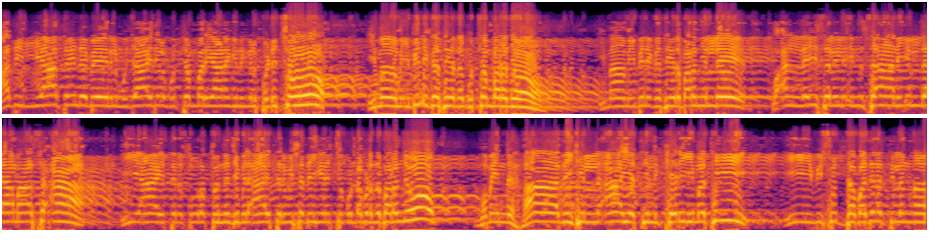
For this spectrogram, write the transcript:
അതില്ലാത്തതിന്റെ പേരിൽ മുജാഹിദികൾ കുറ്റം പറയുകയാണെങ്കിൽ നിങ്ങൾ പിടിച്ചോ? ഇമാം ഇബിൻ ഖസീറിനെ കുറ്റം പറഞ്ഞോ? ഇമാം ഇബിന് കസീർ പറഞ്ഞില്ലേ സഅ. ഈ ആയത്തിന് സൂറത്തു നജിമിൽ ആയത്തിന് വിശദീകരിച്ചു കൊണ്ടവിടുന്ന് പറഞ്ഞു ആയത്തിൽ ഈ വിശുദ്ധ വചനത്തിൽ നിന്ന്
